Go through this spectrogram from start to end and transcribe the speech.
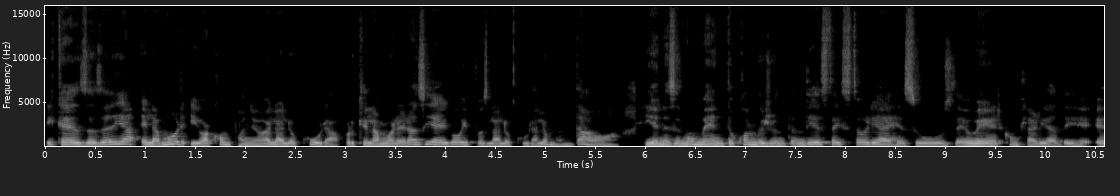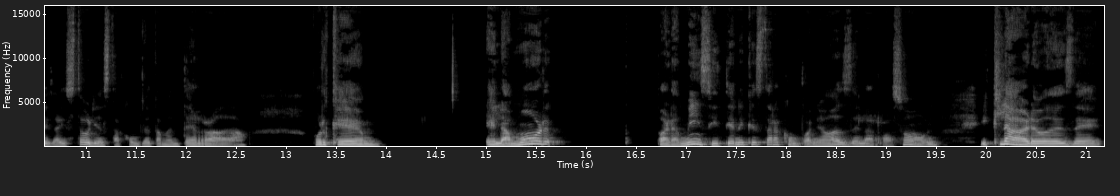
y que desde ese día el amor iba acompañado de la locura, porque el amor era ciego y pues la locura lo mandaba. Y en ese momento cuando yo entendí esta historia de Jesús, de ver con claridad, dije, esa historia está completamente errada, porque el amor para mí sí tiene que estar acompañado desde la razón. Y claro, desde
